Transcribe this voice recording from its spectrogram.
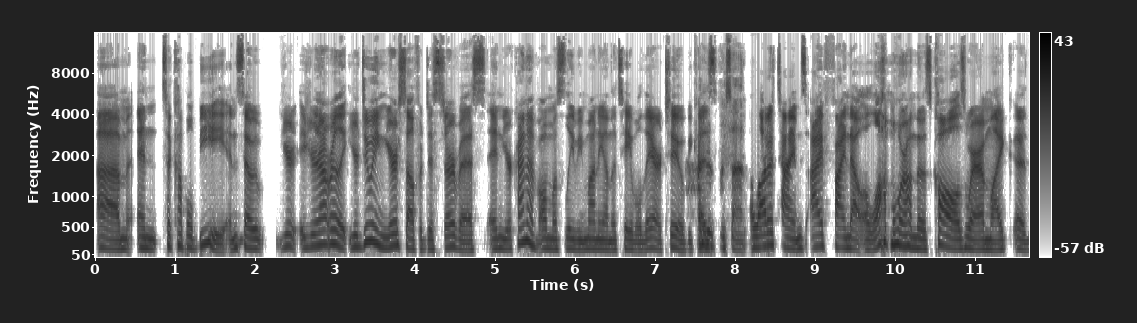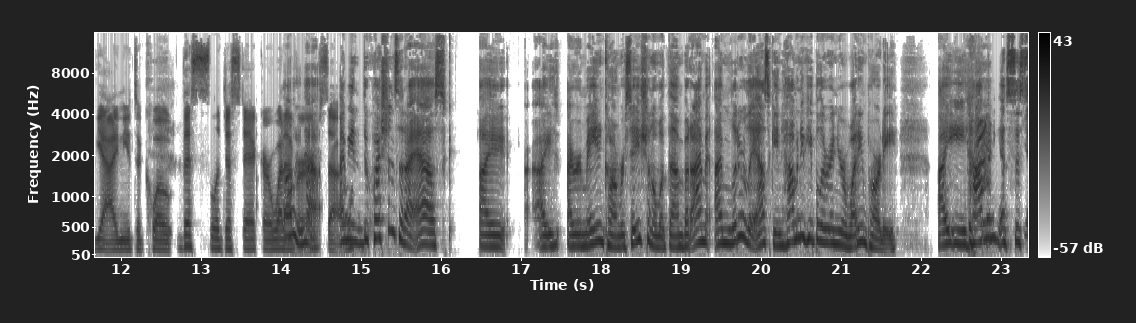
um, and to couple B. And so you're, you're not really, you're doing yourself a disservice and you're kind of almost leaving money on the table there too, because 100%. a lot of times I find out a lot more on those calls where I'm like, uh, yeah, I need to quote this logistic or whatever. Oh, yeah. So, I mean, the questions that I ask, I, I, I remain conversational with them, but I'm, I'm literally asking how many people are in your wedding party? i.e., how many assistants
